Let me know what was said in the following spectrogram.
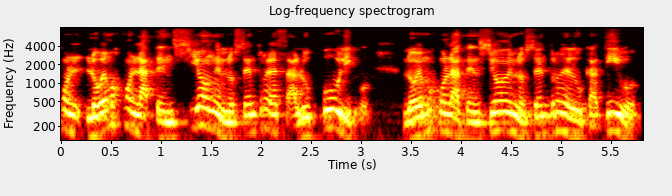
con, lo vemos con la atención en los centros de salud públicos, lo vemos con la atención en los centros educativos,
